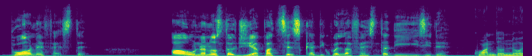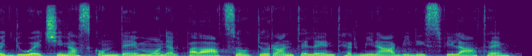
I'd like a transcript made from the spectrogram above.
buone feste. Ho una nostalgia pazzesca di quella festa di Iside. Quando noi due ci nascondemmo nel palazzo durante le interminabili sfilate.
